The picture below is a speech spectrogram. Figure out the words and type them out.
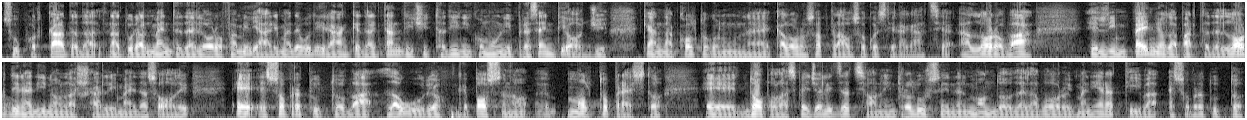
supportata da, naturalmente dai loro familiari, ma devo dire anche dai tanti cittadini comuni presenti oggi che hanno accolto con un eh, caloroso applauso questi ragazzi. A loro va l'impegno da parte dell'ordine di non lasciarli mai da soli e, e soprattutto va l'augurio che possano eh, molto presto e dopo la specializzazione introdursi nel mondo del lavoro in maniera attiva e soprattutto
